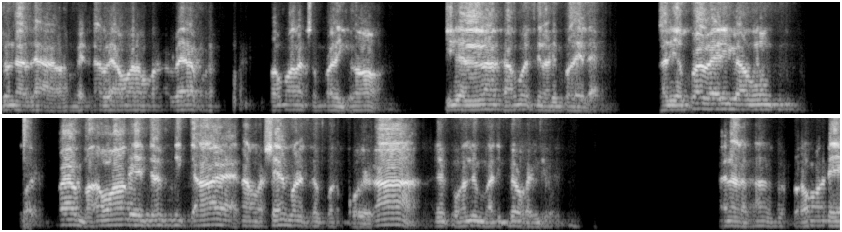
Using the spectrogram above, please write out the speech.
சொன்னால நம்ம என்ன வியாபாரம் பண்ண வேலை பண்ணணும் வருமானம் சம்பாதிக்கணும் இதெல்லாம் கர்மத்தின் அடிப்படையில. அது எப்ப வேலைக்கு ஆகும்? எப்ப பகவானுடைய திருப்திக்காக நாம செயல்படுத்தப்படும் போதுதான் அதுக்கு வந்து மதிப்பே வருகிறது அதனாலதான் பகவானுடைய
